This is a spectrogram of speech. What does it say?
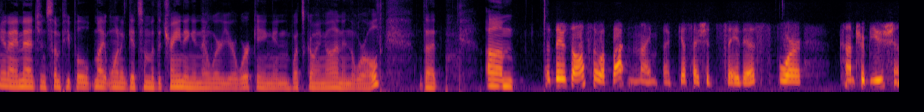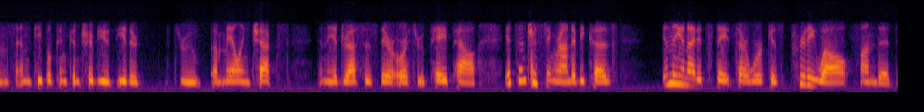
And I imagine some people might want to get some of the training and know where you're working and what's going on in the world. But um, there's also a button. I, I guess I should say this for contributions, and people can contribute either through uh, mailing checks, and the address is there, or through PayPal. It's interesting, Rhonda, because in the United States, our work is pretty well funded,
